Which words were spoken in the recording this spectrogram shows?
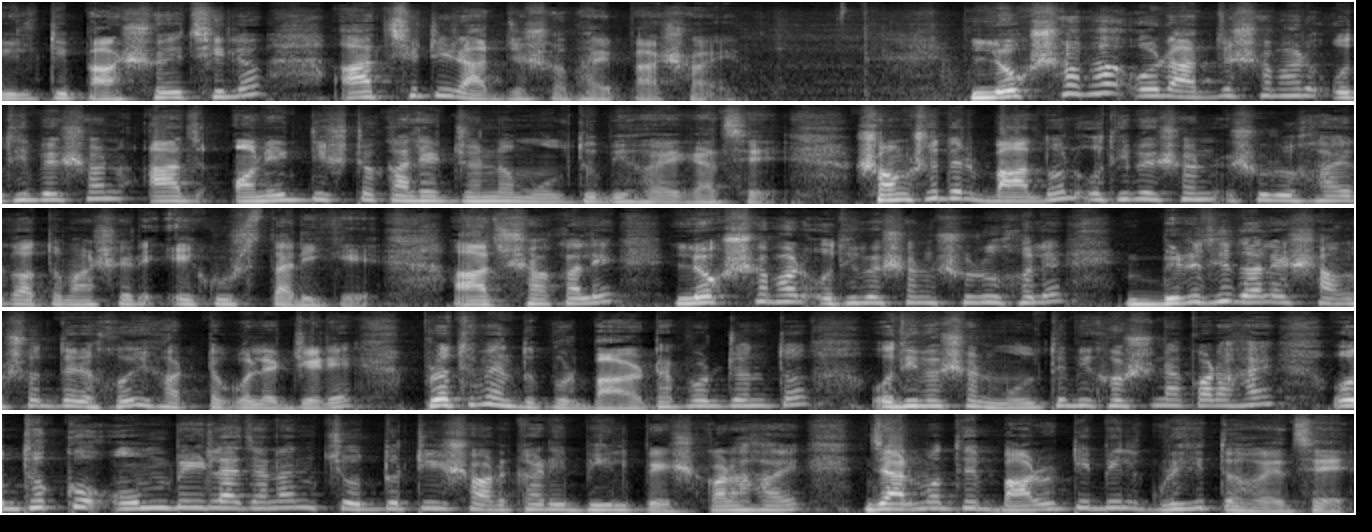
বিলটি পাশ হয়েছিল আজ সেটি রাজ্যসভায় পাশ হয় লোকসভা ও রাজ্যসভার অধিবেশন আজ অনির্দিষ্টকালের জন্য মুলতুবি হয়ে গেছে। সংসদের বাদল অধিবেশন শুরু হয় গত মাসের একুশ তারিখে। আজ সকালে লোকসভার অধিবেশন শুরু হলে বিরোধী দলের সাংসদদের হৈ হট্টগোলের জেরে প্রথমে দুপুর বারোটা পর্যন্ত অধিবেশন মুলতুবি ঘোষণা করা হয়। অধ্যক্ষ ওম বিড়লা জানান, চোদ্দটি সরকারি বিল পেশ করা হয়, যার মধ্যে বারোটি বিল গৃহীত হয়েছে।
